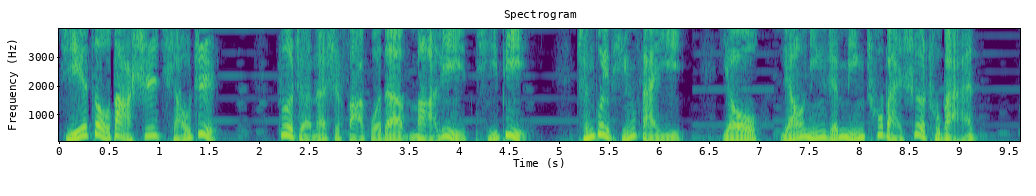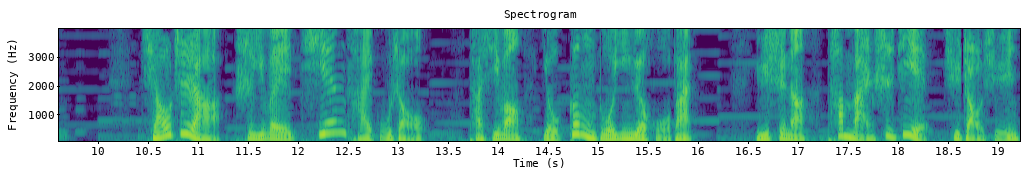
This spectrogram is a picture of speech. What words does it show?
节奏大师乔治》，作者呢是法国的玛丽提碧，陈桂平翻译，由辽宁人民出版社出版。乔治啊，是一位天才鼓手，他希望有更多音乐伙伴，于是呢，他满世界去找寻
